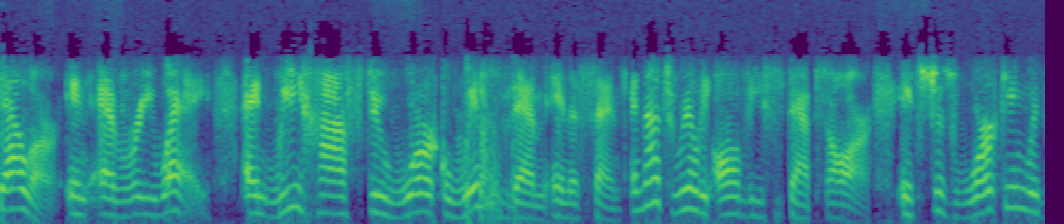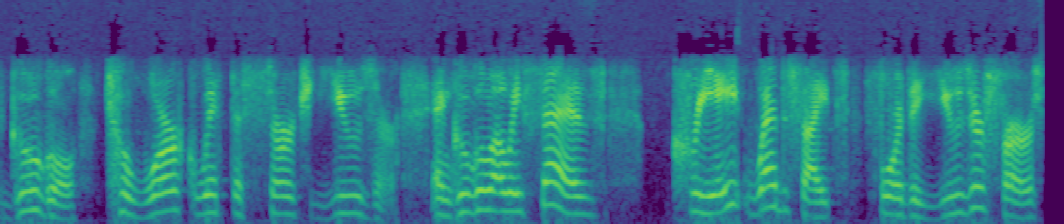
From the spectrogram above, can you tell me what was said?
stellar in every way. And we have to work with them in a sense. And that's really all these steps are. It's just working with Google to work with the search user. And Google always says, create websites for the user first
